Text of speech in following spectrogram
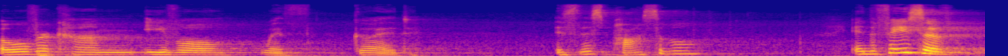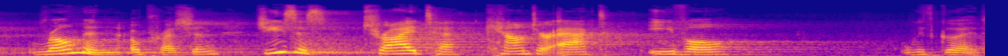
Overcome evil with good. Is this possible? In the face of Roman oppression, Jesus tried to counteract evil with good.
